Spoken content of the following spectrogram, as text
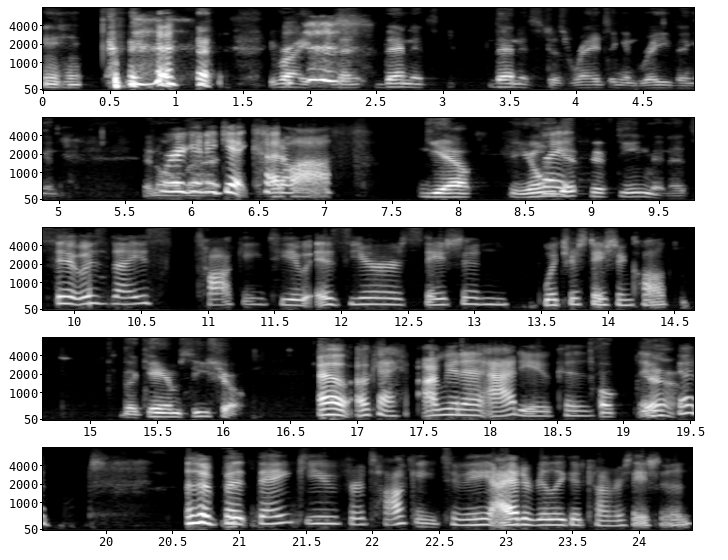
Mm-hmm. right. Then, then, it's then it's just ranting and raving and and we're gonna get cut off. Yeah, you only but get fifteen minutes. It was nice talking to you. Is your station? What's your station called? The KMC show. Oh, okay. I'm gonna add you because oh, it yeah. was good. but thank you for talking to me. I had a really good conversation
